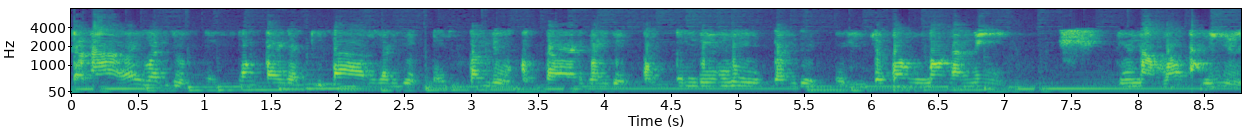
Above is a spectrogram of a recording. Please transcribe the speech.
แต่ถ้าเอ้ยวันหยุดเนี่ยต้องไปกับที่บ้านวันหยุดเนี่ยต้องอยู่กับแฟนวันหยุดผมต้องเลี้ยงลูกวันหยุดผมจะต้องนอนนั่นนี่แนะนำว่าที่อื่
